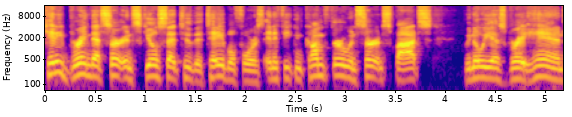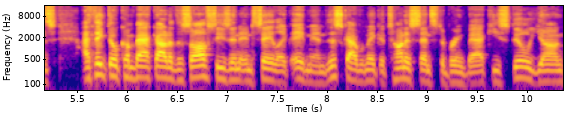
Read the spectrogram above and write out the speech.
can he bring that certain skill set to the table for us? And if he can come through in certain spots we know he has great hands. I think they'll come back out of this offseason and say, like, hey, man, this guy would make a ton of sense to bring back. He's still young.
